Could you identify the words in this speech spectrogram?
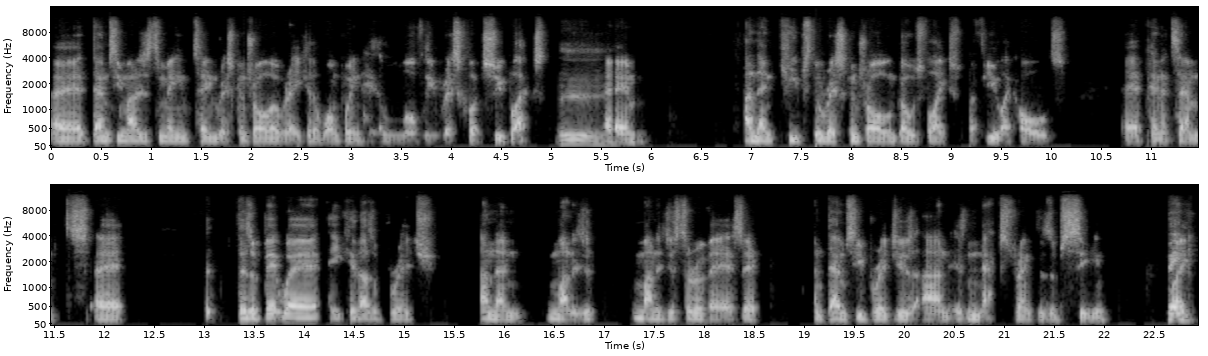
Uh, Dempsey manages to maintain wrist control over A-Kid at one point, hit a lovely wrist clutch suplex Mm. um, and then keeps the wrist control and goes for like a few like holds, uh, pin attempts. Uh, there's a bit where A Kid has a bridge and then manages manages to reverse it, and Dempsey bridges and his neck strength is obscene. Big, like-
